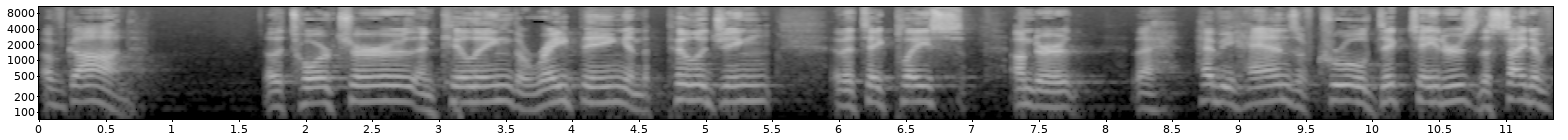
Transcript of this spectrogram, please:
of God. The torture and killing, the raping and the pillaging that take place under the heavy hands of cruel dictators, the sight of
